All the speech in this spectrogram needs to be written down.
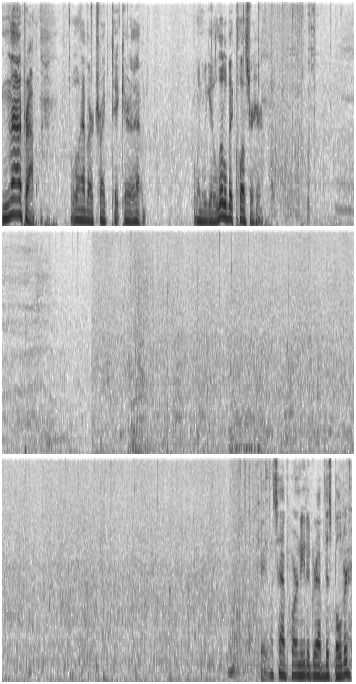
Not a problem. We'll have our trike take care of that when we get a little bit closer here. Okay, let's have Hornita grab this boulder.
